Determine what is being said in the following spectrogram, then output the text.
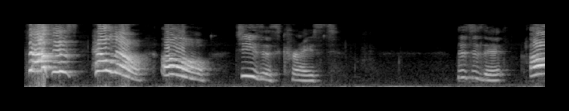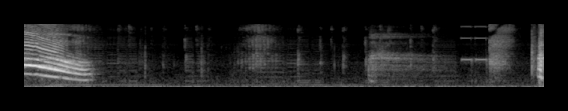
Faustus! Hell no! Oh, Jesus Christ. This is it. Oh!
